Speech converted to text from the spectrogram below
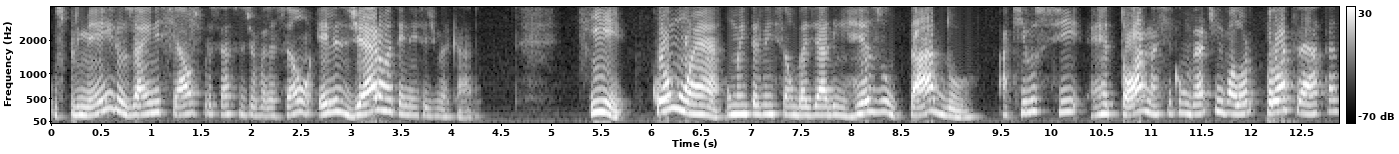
os primeiros a iniciar os processos de avaliação, eles geram a tendência de mercado. E como é uma intervenção baseada em resultado, aquilo se retorna, se converte em valor pro atleta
